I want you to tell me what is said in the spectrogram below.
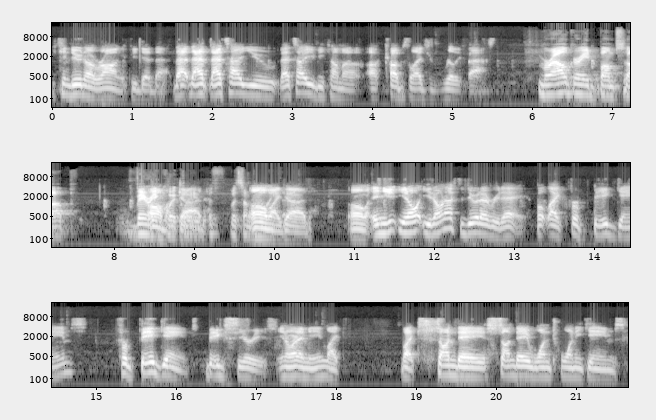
you can do no wrong if you did that. That that that's how you that's how you become a, a Cubs legend really fast. morale grade bumps up very Oh my quickly God. with, with something. Oh like my that. god. Oh, and you you know what? You don't have to do it every day, but like for big games, for big games, big series, you know what I mean? Like like Sunday Sunday 120 games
